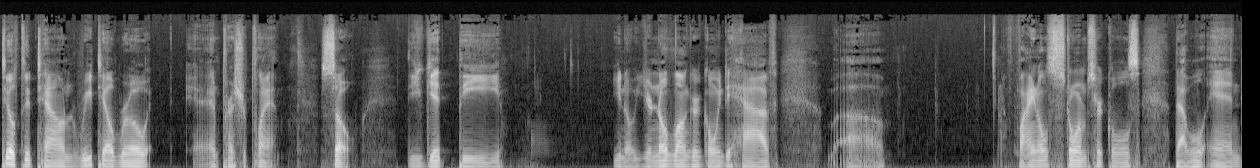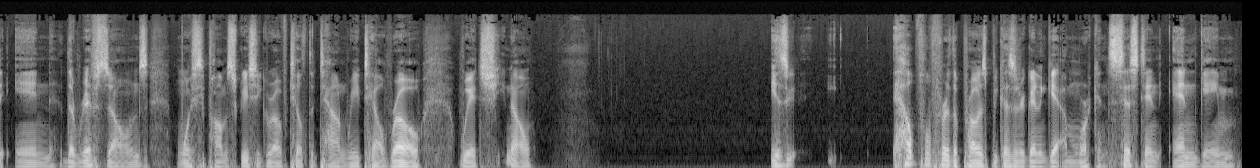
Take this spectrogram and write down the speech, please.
Tilted Town, Retail Row, and Pressure Plant. So you get the, you know, you're no longer going to have uh, final storm circles that will end in the rift zones Moisty Palms, Greasy Grove, Tilted Town, Retail Row, which, you know, is helpful for the pros because they're going to get a more consistent end game.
